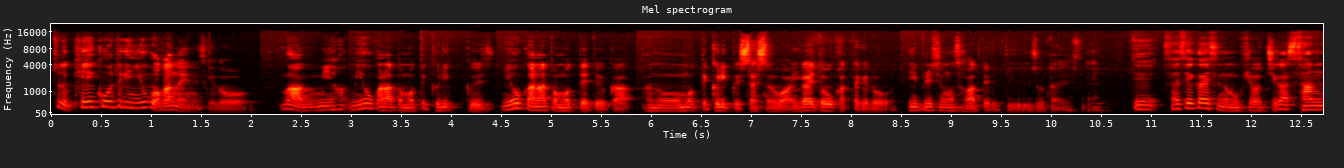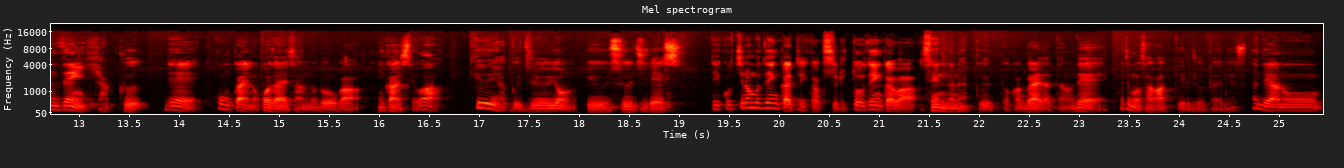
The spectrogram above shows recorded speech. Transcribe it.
ちょっと傾向的によくわかんないんですけど、まあ見見ようかなと思ってクリック、見ようかなと思ってというか、あの、思ってクリックした人は意外と多かったけど、インプレッションが下がってるっていう状態ですね。で、再生回数の目標値が3100で、今回の小西さんの動画に関しては914という数字です。で、こちらも前回と比較すると、前回は1700とかぐらいだったので、こっちも下がっている状態です。なんで、あの、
